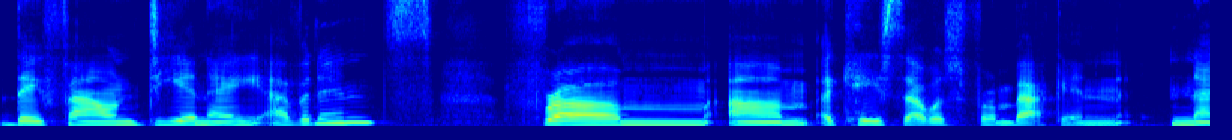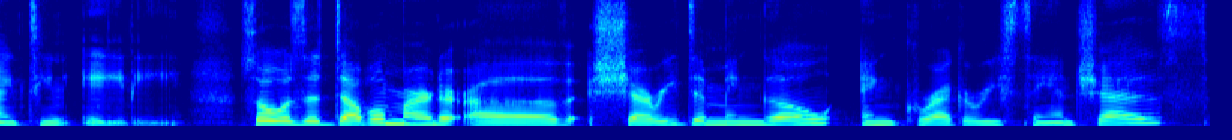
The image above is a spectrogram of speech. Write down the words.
they found DNA evidence from um, a case that was from back in 1980. So it was a double murder of Cheri Domingo and Gregory Sanchez.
